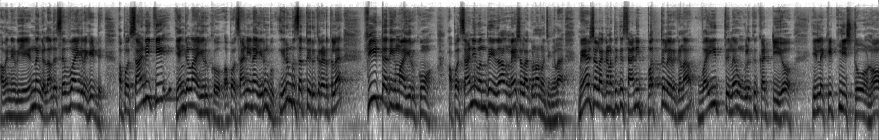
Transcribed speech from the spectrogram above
அவனுடைய எண்ணங்கள் அந்த செவ்வாய்ங்கிற ஹீட்டு அப்போ சனிக்கு எங்கெல்லாம் இருக்கோ அப்போ சனினா இரும்பு. இரும்பு சத்து இருக்கிற இடத்துல ஹீட் அதிகமாக இருக்கும். அப்போ சனி வந்து இதான் மேஷ லக்கணம்னு வச்சுங்களேன் மேஷ லக்கணத்துக்கு சனி பத்தில் இருக்குன்னா வயிற்றில் உங்களுக்கு கட்டியோ இல்லை கிட்னி ஸ்டோனோ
